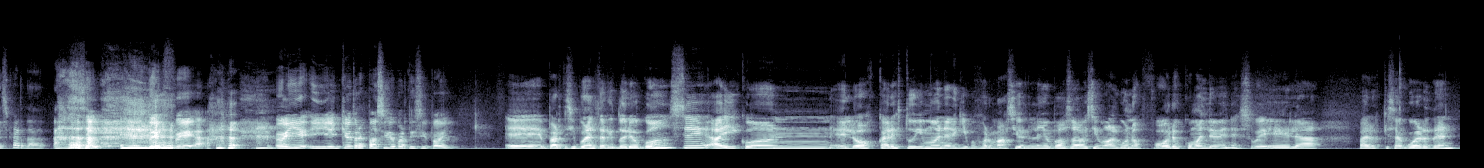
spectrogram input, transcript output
Es verdad. Sí. Doy fe. Oye, ¿y en qué otro espacio participáis? Eh, participó en el territorio Conce, ahí con el Oscar estuvimos en el equipo formación el año pasado, hicimos algunos foros como el de Venezuela, para los que se acuerden,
